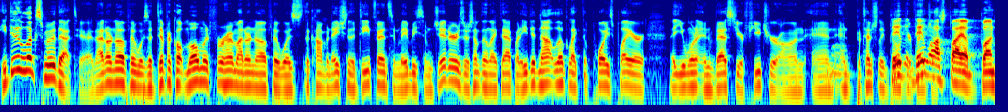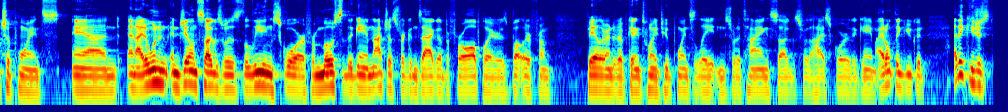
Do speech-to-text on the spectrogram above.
he didn't look smooth out there. And I don't know if it was a difficult moment for him. I don't know if it was the combination of the defense and maybe some jitters or something like that. But he did not look like the poised player that you want to invest your future on and, well, and potentially build they, your They lost by a bunch of points. And and I wouldn't and Jalen Suggs was the leading scorer for most of the game, not just for Gonzaga, but for all players. Butler from Baylor ended up getting 22 points late and sort of tying Suggs for the high score of the game. I don't think you could. I think he just.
